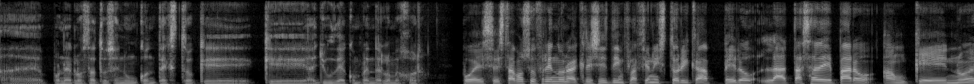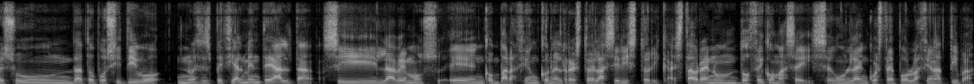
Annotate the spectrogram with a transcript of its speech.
eh, poner los datos en un contexto que, que ayude a comprenderlo mejor? Pues estamos sufriendo una crisis de inflación histórica, pero la tasa de paro, aunque no es un dato positivo, no es especialmente alta si la vemos en comparación con el resto de la serie histórica. Está ahora en un 12,6, según la encuesta de población activa.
